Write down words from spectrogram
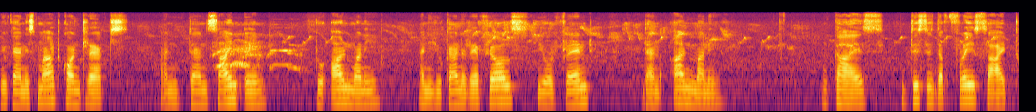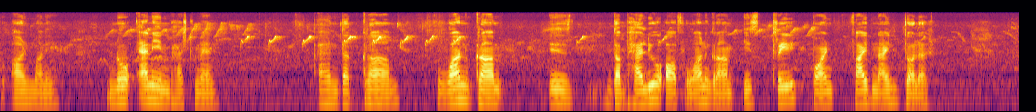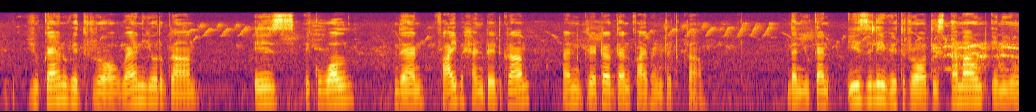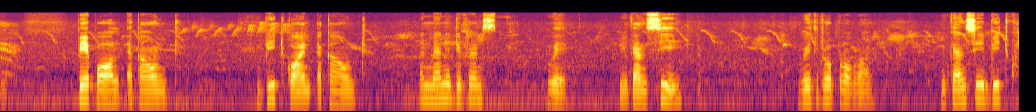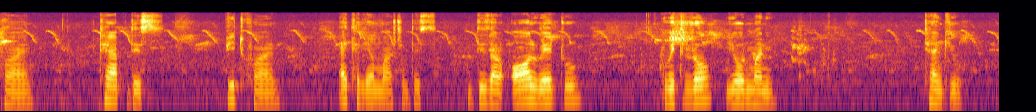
You can smart contracts and then sign in to earn money and you can refer your friend then earn money. Guys this is the free site to earn money. No any investment. And the gram 1 gram is the value of 1 gram is 3.59 dollar. You can withdraw when your gram is equal than 500 gram and greater than 500 gram. Then you can easily withdraw this amount in your paypal account bitcoin account and many different way. You can see withdraw program. You can see bitcoin. Tap this bitcoin ethereum master this these are all way to withdraw your money. Thank you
